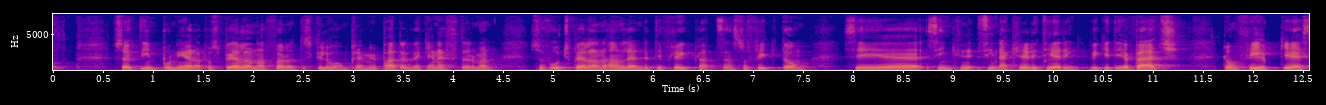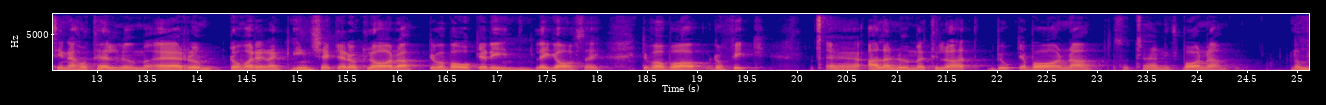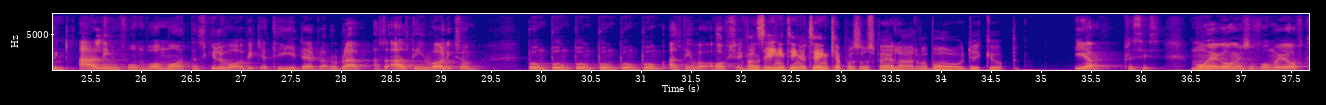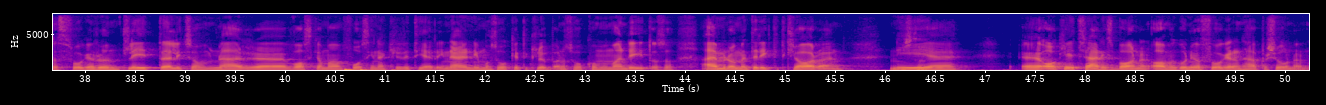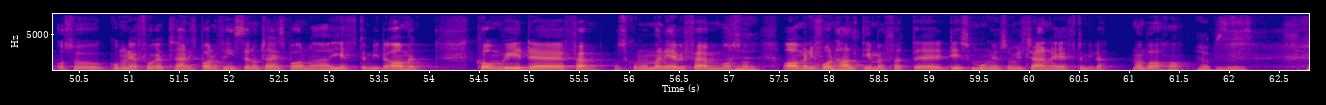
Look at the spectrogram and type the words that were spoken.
försökte imponera på spelarna för att det skulle vara en Premier Padel veckan efter. Men så fort spelarna anlände till flygplatsen så fick de se, sin, sin akkreditering, vilket är badge. De fick eh, sina hotellrum, eh, rum. de var redan incheckade och klara. Det var bara att åka dit, lägga av sig. Det var bara, de fick eh, alla nummer till att boka bana, alltså träningsbana. De fick all info om var maten skulle vara, vilka tider, bla bla bla. Alltså allting var liksom boom, boom, boom, boom, boom, boom. Allting var Det avcheckat. fanns ingenting att tänka på som spelare. Det var bara att dyka upp. Ja, precis. Många gånger så får man ju oftast fråga runt lite, liksom när, eh, var ska man få sin akkreditering? Nej, ni måste åka till klubben och så kommer man dit och så, nej men de är inte riktigt klara än. Ni, eh, eh, okej träningsbanor, ja men gå ner och fråga den här personen. Och så går man ner och frågar träningsbana, finns det någon träningsbana i eftermiddag? Ja men kom vid eh, fem. Och så kommer man ner vid fem och så, ja men ni får en halvtimme för att eh, det är så många som vill träna i eftermiddag. Man bara, "Jaha." Ja, precis.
